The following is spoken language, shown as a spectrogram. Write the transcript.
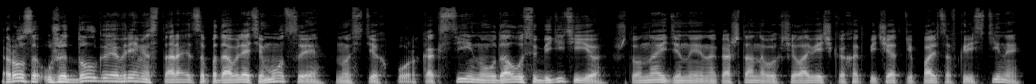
Роза уже долгое время старается подавлять эмоции, но с тех пор, как Стину удалось убедить ее, что найденные на каштановых человечках отпечатки пальцев Кристины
